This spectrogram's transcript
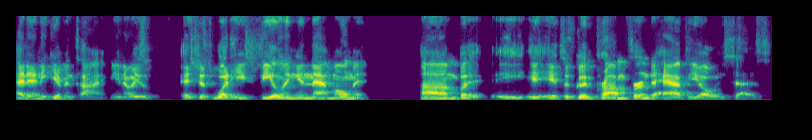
at any given time. You know, he's it's just what he's feeling in that moment. Um, but he, it's a good problem for him to have. He always says,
